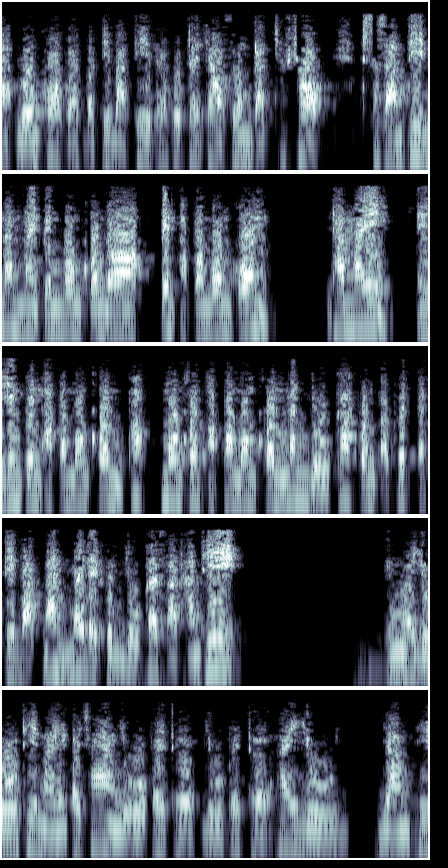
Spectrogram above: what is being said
ละหลวงข้อปฏิบัติที่พระพุทธเจ้าทรงดัดชอบสถานที่นั้นไม่เป็นมงคลดอก เป็นอัปมงคลทำไมยังเป็นอัปมงคลเพราะมงคลอัปมงคลมันอยู่กับคนประพฤติปฏิบัตินั้นไม่ได้ขึ้นอยู่กับสถานที่ถึงว่าอยู่ที่ไหนก็ช่างอยู่ไปเถอะอยู่ไปเถอะให้อยู่อย่างที่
